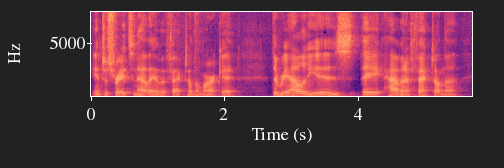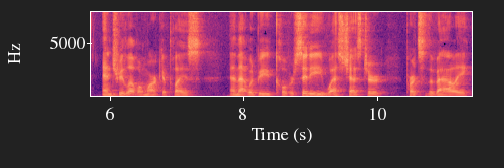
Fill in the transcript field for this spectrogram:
interest rates and how they have effect on the market. The reality is they have an effect on the entry level marketplace, and that would be Culver City, Westchester, parts of the valley.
